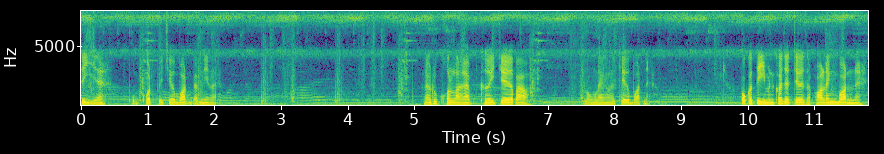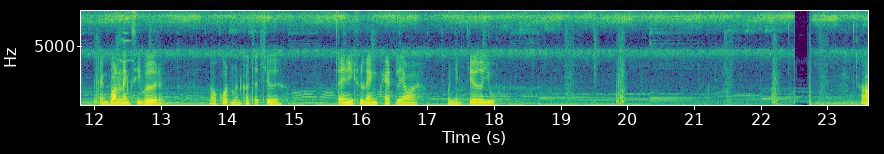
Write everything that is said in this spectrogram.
สี่นะ ผมกดไปเจอบอทแบบนี้แหละ แล้วทุกคนล่ะครับ เคยเจอเปล่า ลงแรงแล้วเจอบอทเนี่ย ปกติมันก็จะเจอเฉพาะแรงบอลนะแรงบอลแรงซีเวอร์นะเรากดมันก็จะเจอ แต่นี่คือแรงแพทแล้วอะ มันยังเจออยู่อ๋อ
